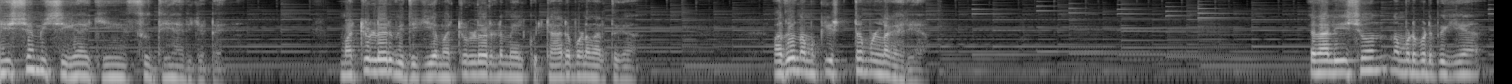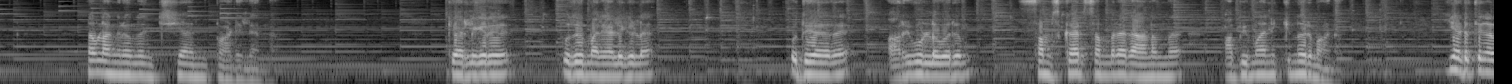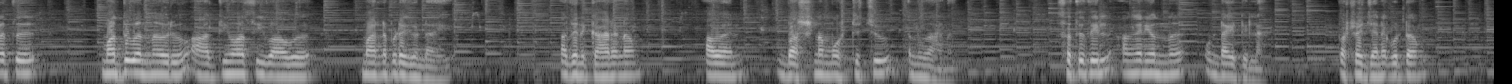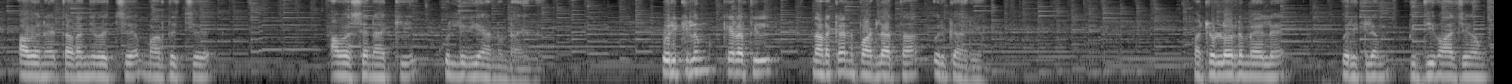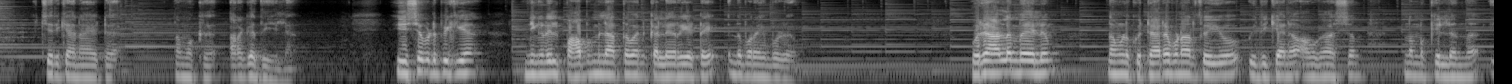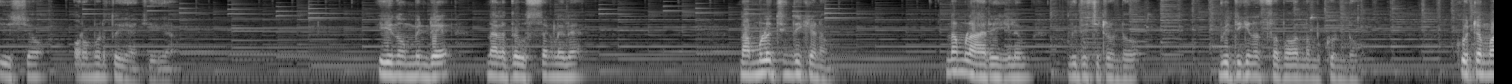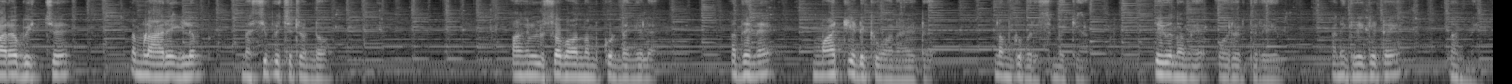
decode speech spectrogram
ഈശ്വമിശികായ്ക്ക് ശുദ്ധിയായിരിക്കട്ടെ മറ്റുള്ളവർ വിധിക്കുക മറ്റുള്ളവരുടെ മേൽ കുറ്റാരോപണം നടത്തുക അത് നമുക്ക് ഇഷ്ടമുള്ള കാര്യമാണ്. എന്നാൽ ഈശോ നമ്മോട് പഠിപ്പിക്കുക നമ്മൾ അങ്ങനെയൊന്നും ചെയ്യാൻ പാടില്ല എന്ന്. കേരളീയർ പുതു മലയാളികൾ ഒത്തിരിയേറെ അറിവുള്ളവരും സംസ്കാര സമ്പന്നരാണെന്ന് അഭിമാനിക്കുന്നവരുമാണ്. ഈ അടുത്ത കാലത്ത് മധു എന്ന ഒരു ആദിവാസി യുവാവ് മരണപ്പെടുകയുണ്ടായി. അതിന് കാരണം അവൻ ഭക്ഷണം മോഷ്ടിച്ചു എന്നതാണ്. സത്യത്തിൽ അങ്ങനെയൊന്ന് ഉണ്ടായിട്ടില്ല. പക്ഷേ ജനകൂട്ടം അവനെ തടഞ്ഞു വെച്ച് മർദ്ദിച്ച് അവശനാക്കി കൊല്ലുകയാണ് ഉണ്ടായത്. ഒരിക്കലും കേരളത്തിൽ നടക്കാൻ പാടില്ലാത്ത ഒരു കാര്യം. മറ്റുള്ളവരുടെ മേലെ ഒരിക്കലും വിധിവാചകം ഉച്ചരിക്കാനായിട്ട് നമുക്ക് അർഹതയില്ല. ഈശോ പഠിപ്പിക്കുക നിങ്ങളിൽ പാപമില്ലാത്തവൻ കല്ലേറിയട്ടെ എന്ന് പറയുമ്പോൾ ഒരാളുടെ മേലും നമ്മൾ കുറ്റാരോപണർത്തുകയോ വിധിക്കാനോ അവകാശം നമുക്കില്ലെന്ന് ഈശോ ഉറപ്പെടുത്തുകയാണ് ചെയ്യുക. ഈ നൊമ്പിന്റെ നല്ല ദിവസങ്ങളിൽ നമ്മൾ ചിന്തിക്കണം നമ്മൾ ആരെങ്കിലും വിധിച്ചിട്ടുണ്ടോ? വിധിക്കുന്ന സ്വഭാവം നമുക്കുണ്ടോ? കുറ്റം ആരോപിച്ച് നമ്മൾ ആരെങ്കിലും നശിപ്പിച്ചിട്ടുണ്ടോ? അങ്ങനൊരു സ്വഭാവം നമുക്കുണ്ടെങ്കിൽ അതിനെ മാറ്റിയെടുക്കുവാനായിട്ട് നമുക്ക് പരിശ്രമിക്കാം. ദൈവം നമ്മെ ഓരോരുത്തരെയും അനുഗ്രഹിക്കട്ടെ. നന്ദി.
